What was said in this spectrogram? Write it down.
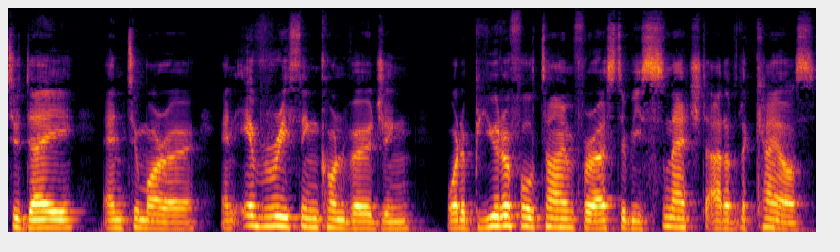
today and tomorrow and everything converging? What a beautiful time for us to be snatched out of the chaos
